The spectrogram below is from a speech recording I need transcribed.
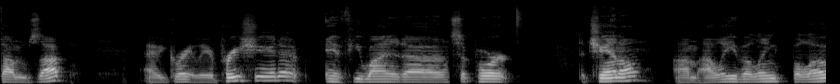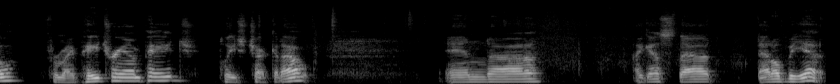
thumbs up. I would greatly appreciate it. If you wanted to support the channel, um, I'll leave a link below for my Patreon page. Please check it out. And uh, I guess that that'll be it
